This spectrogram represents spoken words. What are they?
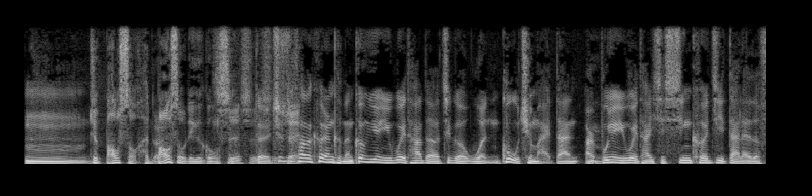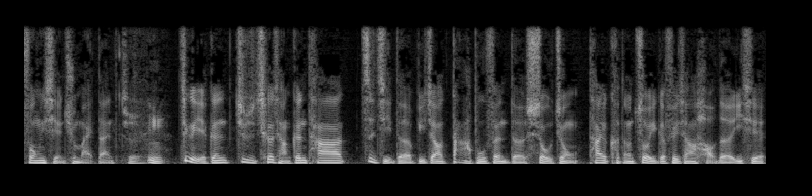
嗯，就保守，很保守的一个公司。是是对，就是他的客人可能更愿意为他的这个稳固去买单，而不愿意为他一些新科技带来的风险去买单。是，嗯，这个也跟就是车厂跟他自己的比较大部分的受众，他有可能做一个非常好的一些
